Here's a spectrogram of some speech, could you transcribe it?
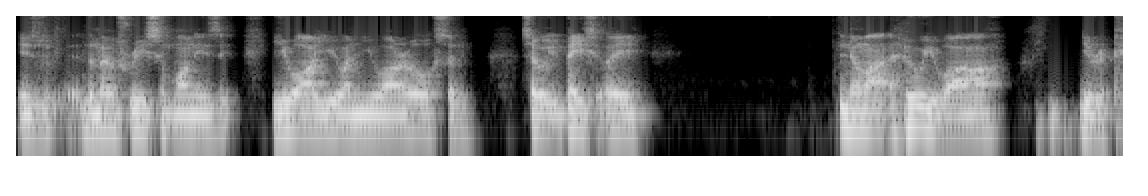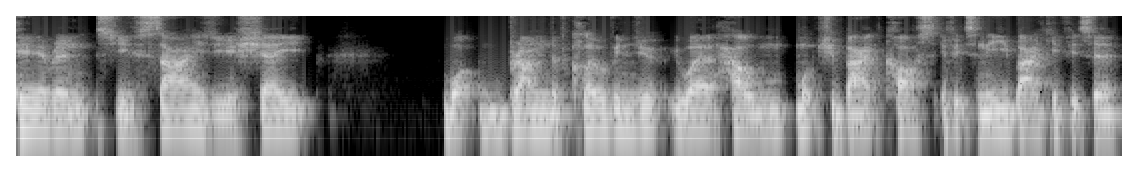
is the most recent one is you are you and you are awesome. So it basically, no matter who you are, your appearance, your size, your shape, what brand of clothing you wear, how much your bike costs, if it's an e-bike, if it's a,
